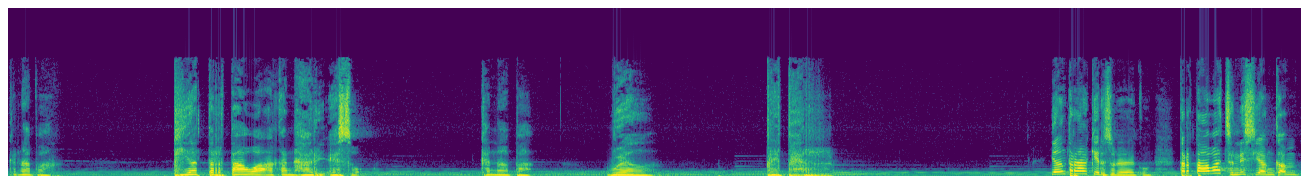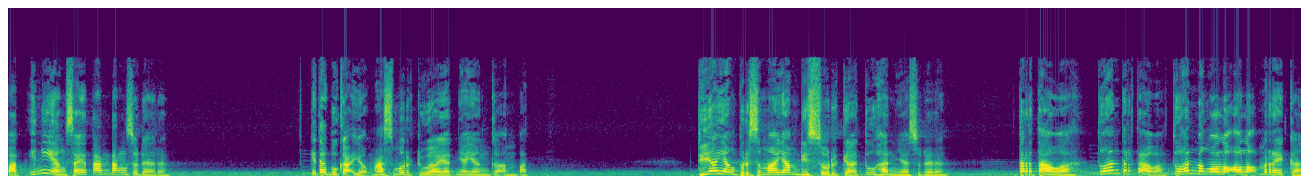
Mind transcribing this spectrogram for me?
Kenapa? Dia tertawa akan hari esok. Kenapa? Well, prepare. Yang terakhir saudaraku, tertawa jenis yang keempat. Ini yang saya tantang saudara. Kita buka yuk, Mazmur 2 ayatnya yang keempat. Dia yang bersemayam di surga Tuhan ya saudara. Tertawa, Tuhan tertawa, Tuhan mengolok-olok mereka.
